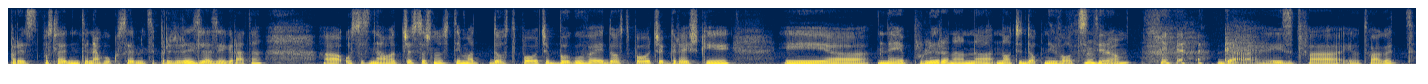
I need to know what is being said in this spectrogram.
през последните няколко седмици преди да излезе играта, а, осъзнават, че всъщност имат доста повече бъгове и доста повече грешки и а, не е полирана на Naughty Dog ниво, цитирам. да, и затова я отлагат.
